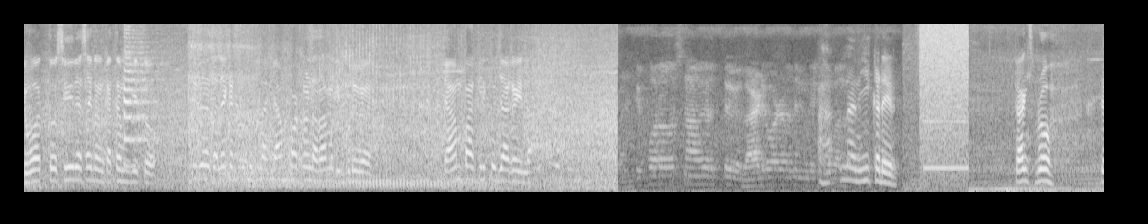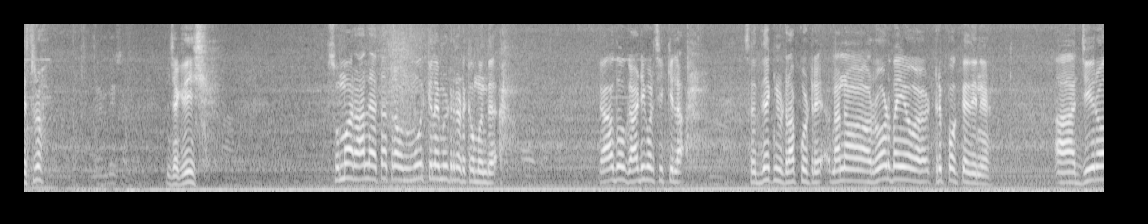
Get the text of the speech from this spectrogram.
ಇವತ್ತು ಸೀರಿಯಸ್ ಆಗಿ ನನ್ನ ಕತೆ ಮುಗೀತು. ಸೀರಿಯಸ್ ತಲೆ ಕಟ್ಟಿಲ್ಲ ಕ್ಯಾಂಪ್ ಹಾಕೊಂಡು ಆರಾಮಾಗಿ ಇದ್ಬಿಡುವೆ ಕ್ಯಾಂಪ್ ಹಾಕ್ಲಿಕ್ಕೂ ಜಾಗ ಇಲ್ಲ. ನಾನು ಈ ಕಡೆ ಇರ್ತೀನಿ ಥ್ಯಾಂಕ್ಸ್ ಬ್ರೋ ಹೆಸರು? ಜಗದೀಶ್. ಸುಮಾರು ಅಲ್ಲೇ ಹತ್ತತ್ರ ಒಂದು ಮೂರು ಕಿಲೋಮೀಟ್ರ್ ನಡ್ಕೊಂಬಂದೆ. ಯಾವುದೋ ಗಾಡಿಗಳು ಸಿಕ್ಕಿಲ್ಲ. ಸದ್ಯಕ್ಕೆ ನೀವು ಡ್ರಾಪ್ ಕೊಟ್ರಿ. ನಾನು ರೋಡ್ ಬೈ ಟ್ರಿಪ್ ಹೋಗ್ತಾಯಿದ್ದೀನಿ ಜೀರೋ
